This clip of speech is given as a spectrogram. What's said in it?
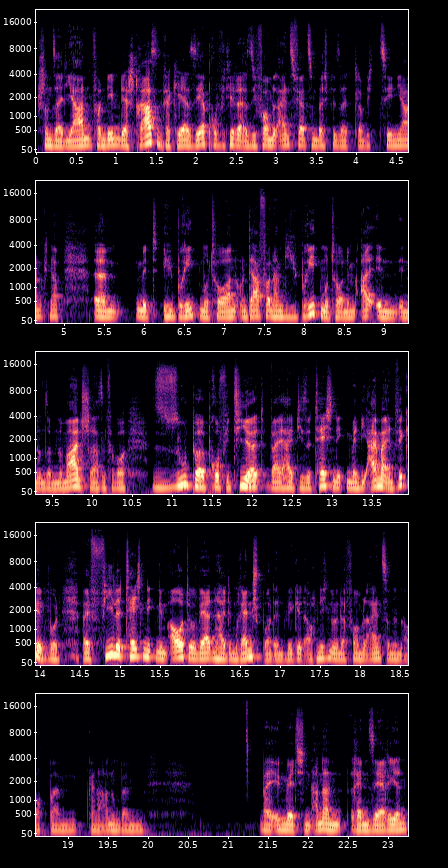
schon seit Jahren, von denen der Straßenverkehr sehr profitiert hat. Also die Formel 1 fährt zum Beispiel seit, glaube ich, zehn Jahren knapp ähm, mit Hybridmotoren und davon haben die Hybridmotoren im, in, in unserem normalen Straßenverbrauch super profitiert, weil halt diese Techniken, wenn die einmal entwickelt wurden, weil viele Techniken im Auto werden halt im Rennsport entwickelt, auch nicht nur in der Formel 1, sondern auch beim, keine Ahnung, beim bei irgendwelchen anderen Rennserien.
